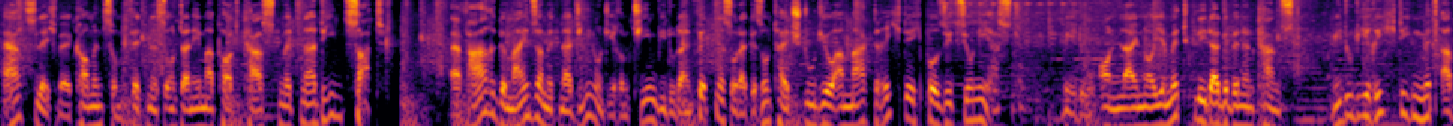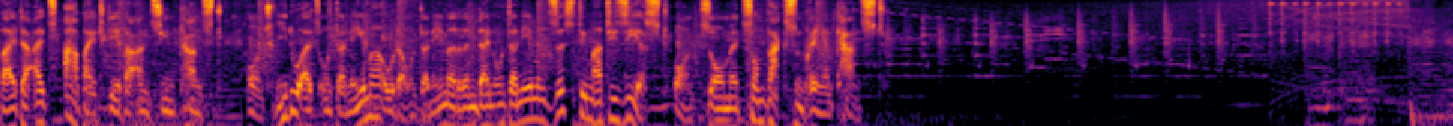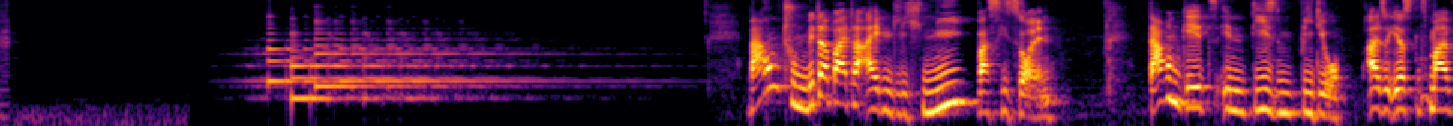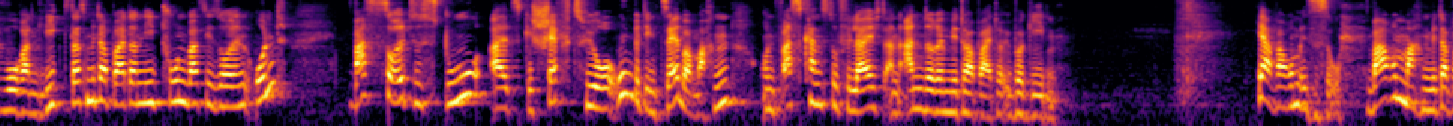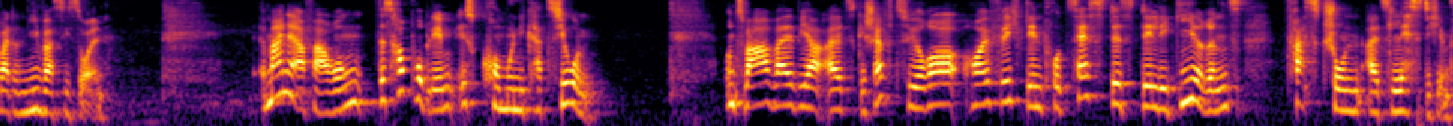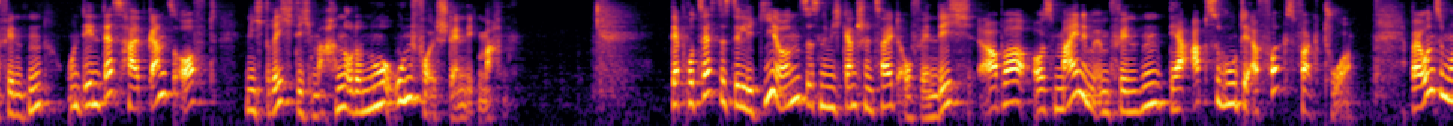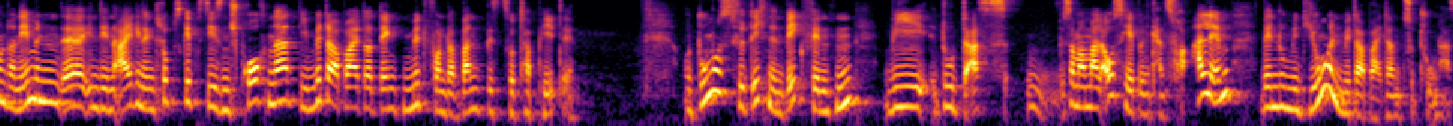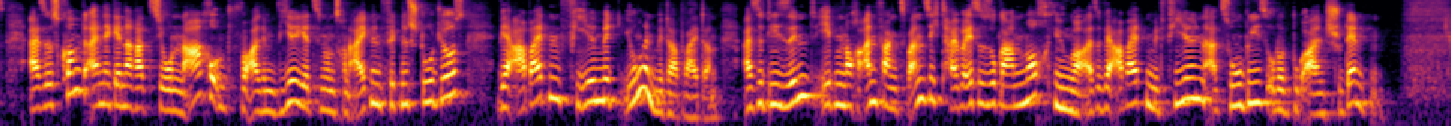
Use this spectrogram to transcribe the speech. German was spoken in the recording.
Herzlich willkommen zum Fitnessunternehmer-Podcast mit Nadine Zott. Erfahre gemeinsam mit Nadine und ihrem Team, wie du dein Fitness- oder Gesundheitsstudio am Markt richtig positionierst, wie du online neue Mitglieder gewinnen kannst, wie du die richtigen Mitarbeiter als Arbeitgeber anziehen kannst und wie du als Unternehmer oder Unternehmerin dein Unternehmen systematisierst und somit zum Wachsen bringen kannst. Tun Mitarbeiter eigentlich nie, was sie sollen? Darum geht es in diesem Video. Also erstens mal, woran liegt es, dass Mitarbeiter nie tun, was sie sollen? Und was solltest du als Geschäftsführer unbedingt selber machen? Und was kannst du vielleicht an andere Mitarbeiter übergeben? Ja, warum ist es so? Warum machen Mitarbeiter nie, was sie sollen? Meine Erfahrung, das Hauptproblem ist Kommunikation. Und zwar, weil wir als Geschäftsführer häufig den Prozess des Delegierens fast schon als lästig empfinden und den deshalb ganz oft nicht richtig machen oder nur unvollständig machen. Der Prozess des Delegierens ist nämlich ganz schön zeitaufwendig, aber aus meinem Empfinden der absolute Erfolgsfaktor. Bei uns im Unternehmen, äh, in den eigenen Clubs gibt es diesen Spruch, ne, die Mitarbeiter denken mit von der Wand bis zur Tapete. Und du musst für dich einen Weg finden, wie du das, sagen wir mal, aushebeln kannst. Vor allem, wenn du mit jungen Mitarbeitern zu tun hast. Also es kommt eine Generation nach und vor allem wir jetzt in unseren eigenen Fitnessstudios, wir arbeiten viel mit jungen Mitarbeitern. Also die sind eben noch Anfang 20, teilweise sogar noch jünger. Also wir arbeiten mit vielen Azubis oder dualen Studenten.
